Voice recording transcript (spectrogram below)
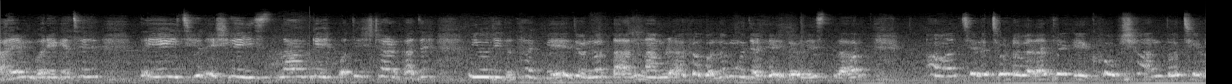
কায়েম করে গেছে। এই ছেলে, সেই ইসলামকে প্রতিষ্ঠার কাজে নিয়োজিত থাকবে। এই জন্য তার নাম রাখা হলো মুজাহিদুল ইসলাম। আমার ছেলে ছোটবেলা থেকে খুব শান্ত ছিল।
